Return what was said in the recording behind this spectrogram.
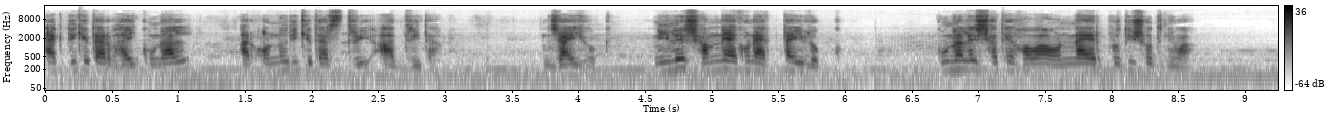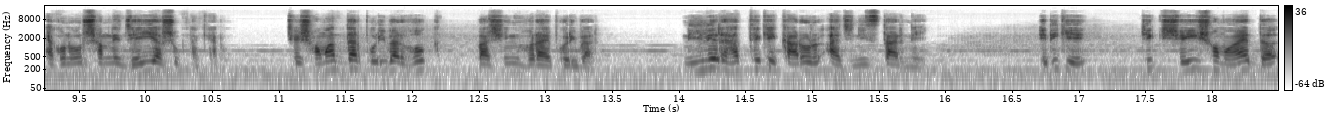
একদিকে তার ভাই কুণাল আর অন্যদিকে তার স্ত্রী আদ্রিতা। যাই হোক, নীলের সামনে এখন একটাই লক্ষ্য। কুণালের সাথে হওয়া অন্যায়ের প্রতিশোধ নেওয়া। এখন ওর সামনে যেই আসুক না কেন, সে সমাদদার পরিবার হোক বা সিংহরায় পরিবার, নীলের হাত থেকে কারোর আজ নিস্তার নেই। এদিকে ঠিক সেই সময় দ্য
